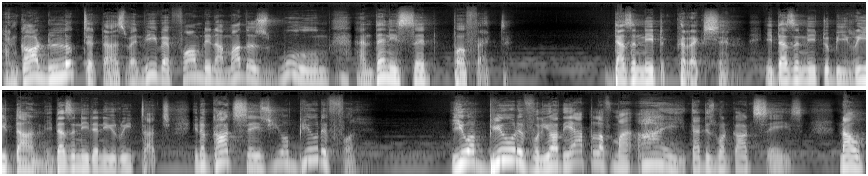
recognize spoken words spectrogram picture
And god looked at us when we were formed in our mother's womb and then he said perfect. Doesn't need correction. It doesn't need to be redone. It doesn't need any retouch. You know god says you are beautiful. You are beautiful. You are the apple of my eye. That is what God says. Now,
